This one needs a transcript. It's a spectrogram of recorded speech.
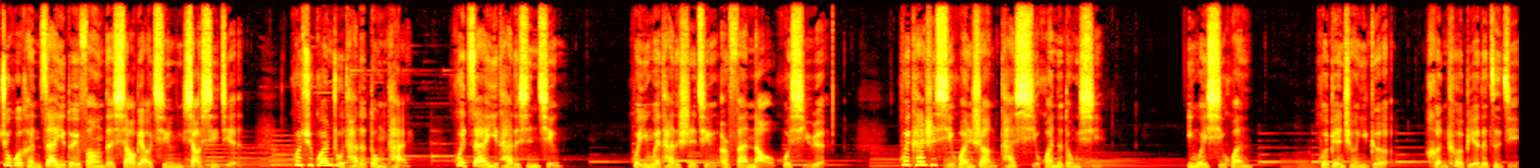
就会很在意对方的小表情、小细节，会去关注他的动态，会在意他的心情，会因为他的事情而烦恼或喜悦，会开始喜欢上他喜欢的东西，因为喜欢，会变成一个很特别的自己。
